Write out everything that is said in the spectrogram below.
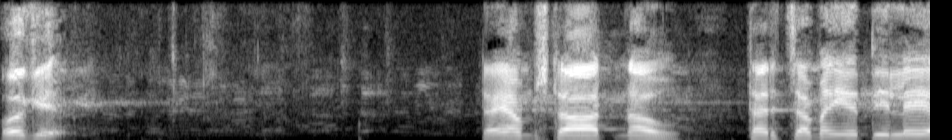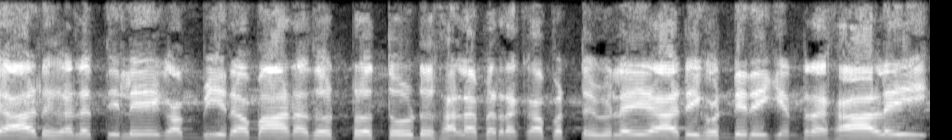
ஓகே. டைம் ஸ்டார்ட் நவ் தற்சமயத்திலே ஆடுகளத்திலே கம்பீரமான தோற்றத்தோடு களம் இறக்கப்பட்டு விளையாடி கொண்டிருக்கின்ற காலை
